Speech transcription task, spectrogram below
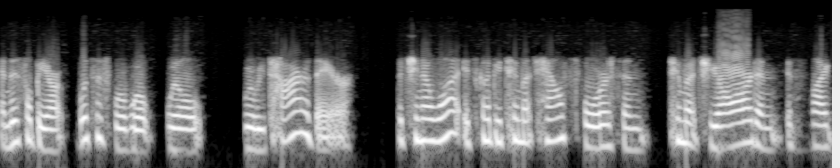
And this will be our, what's this where we'll, we'll, we'll retire there. But you know what? It's going to be too much house for us and too much yard. And it's like,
